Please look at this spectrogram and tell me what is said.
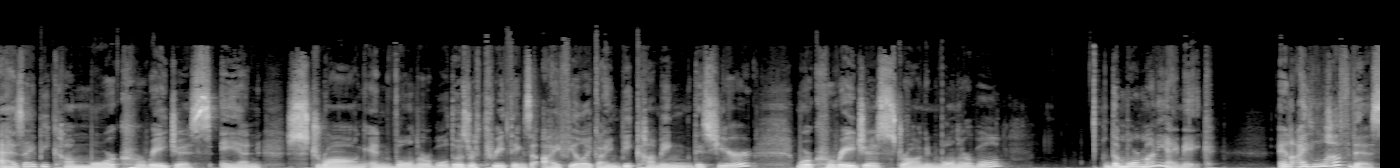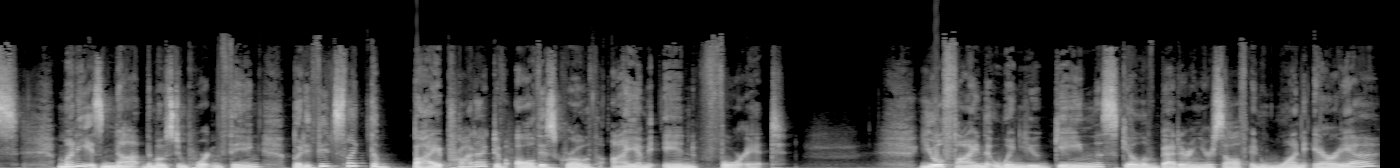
as I become more courageous and strong and vulnerable, those are three things that I feel like I'm becoming this year more courageous, strong, and vulnerable, the more money I make. And I love this. Money is not the most important thing, but if it's like the byproduct of all this growth, I am in for it you'll find that when you gain the skill of bettering yourself in one area,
